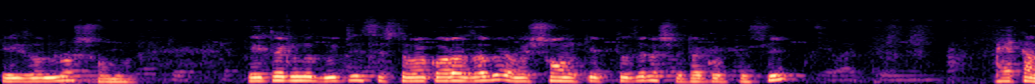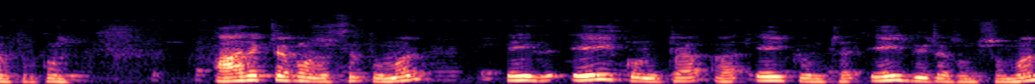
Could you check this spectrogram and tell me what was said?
এই জন্য সমান। এটা কিন্তু দুইটি সিস্টেমে করা যাবে। আমি সংক্ষিপ্ত যেটা সেটা করতেছি। একান্তর কোণ। আর একটা কোণ আছে তোমার এই এই কোণটা আর এই কোণটা, এই দুইটা কোণ সমান।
